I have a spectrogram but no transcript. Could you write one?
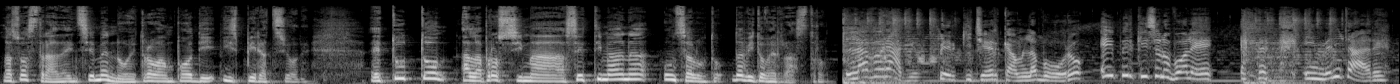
la sua strada insieme a noi, trova un po' di ispirazione. È tutto, alla prossima settimana, un saluto da Vito Verrastro. Lavoradio, per chi cerca un lavoro e per chi se lo vuole inventare.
